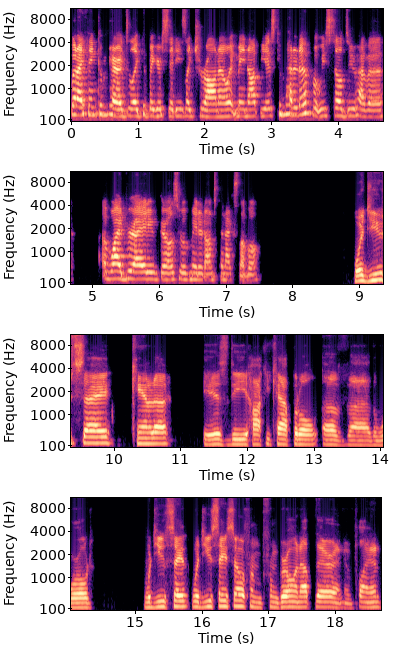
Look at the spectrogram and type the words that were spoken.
But I think compared to like the bigger cities like Toronto, it may not be as competitive, but we still do have a, a wide variety of girls who have made it onto the next level. Would you say Canada is the hockey capital of uh, the world? Would you say would you say so from from growing up there and, and playing?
